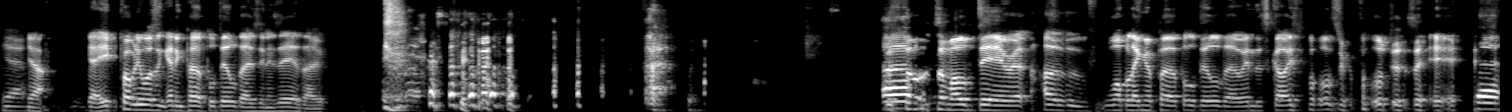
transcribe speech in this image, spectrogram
Yeah. Yeah. Yeah. He probably wasn't getting purple dildos in his ear though. um, some old deer at Hove wobbling a purple dildo in the Sky Sports reporter's ear. Yeah.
